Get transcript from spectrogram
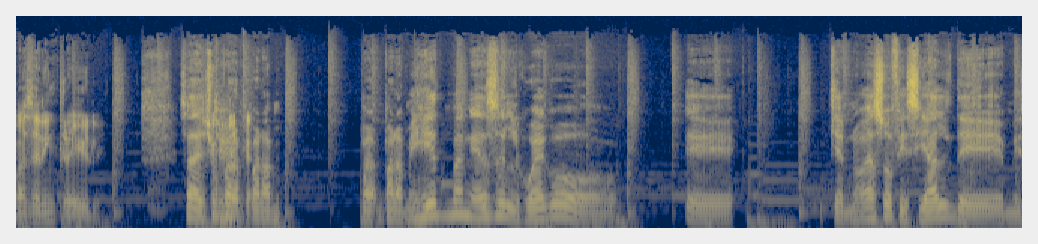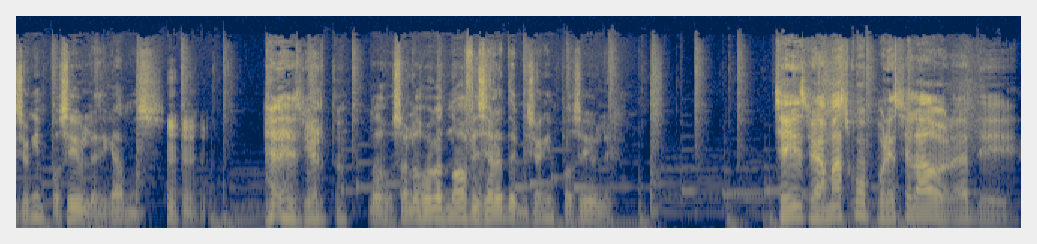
va a ser increíble. O sea, de hecho, para, para, para, mí Hitman es el juego eh, que no es oficial de Misión Imposible, digamos. es cierto. son los juegos no oficiales de Misión Imposible. Sí, se va más como por ese lado, ¿verdad? De,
